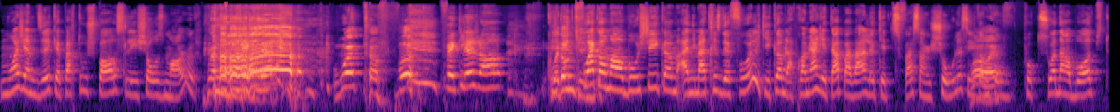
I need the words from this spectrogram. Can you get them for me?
moi, j'aime dire que partout où je passe, les choses meurent. fait, que là, What the fuck? fait que là, genre, Quoi une fois qu'on m'a embauchée comme animatrice de foule, qui est comme la première étape avant là, que tu fasses un show, là, c'est Ouais, comme ouais. pour, pour que tu sois dans la boîte. Tout.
